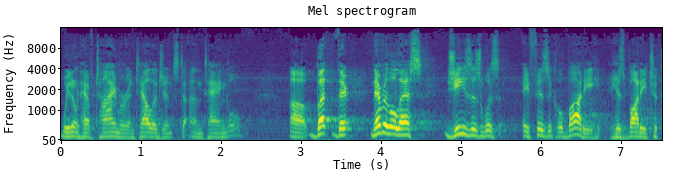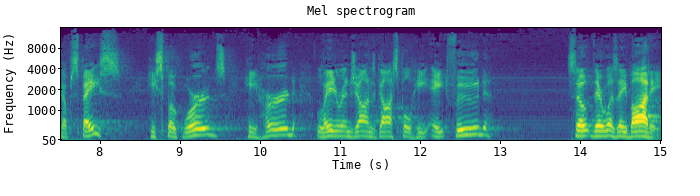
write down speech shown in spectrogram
we don't have time or intelligence to untangle. Uh, but there, nevertheless, Jesus was a physical body. His body took up space, he spoke words, he heard. Later in John's gospel, he ate food. So there was a body.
